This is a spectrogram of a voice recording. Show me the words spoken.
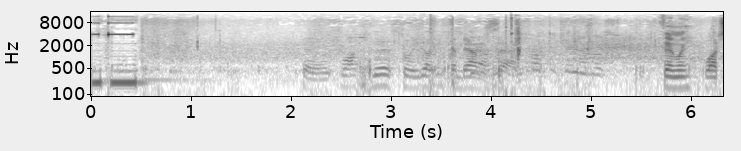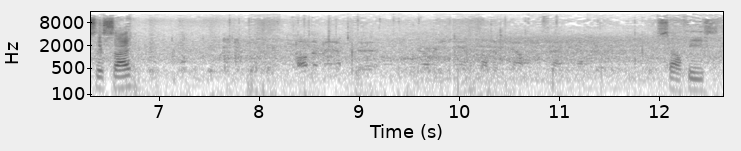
Okay, watch this so he doesn't come down the side. Finley, watch this side. On the map, the nobody stands on the southeast side of that. Southeast.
